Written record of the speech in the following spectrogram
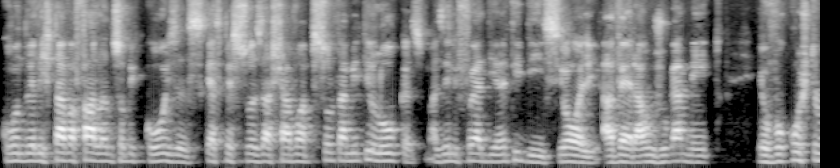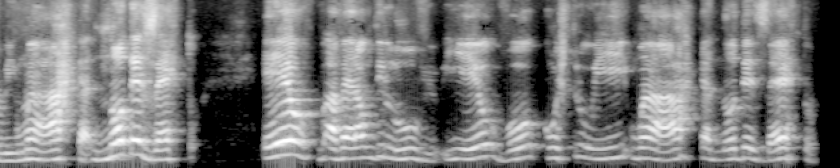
quando ele estava falando sobre coisas que as pessoas achavam absolutamente loucas, mas ele foi adiante e disse: Olhe, haverá um julgamento. Eu vou construir uma arca no deserto. Eu haverá um dilúvio e eu vou construir uma arca no deserto.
